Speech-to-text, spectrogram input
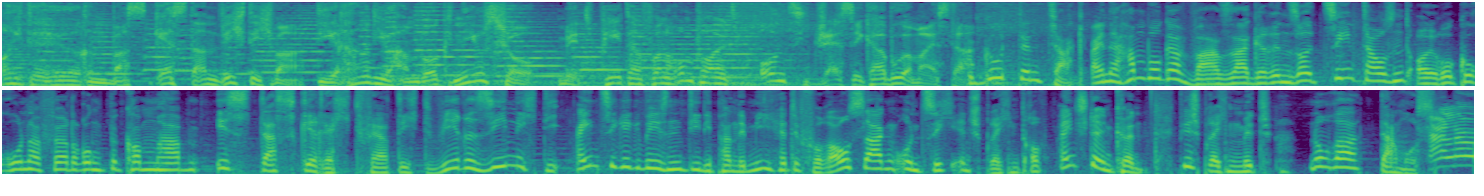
Heute hören, was gestern wichtig war. Die Radio Hamburg News Show mit Peter von Rumpold und Jessica Burmeister. Guten Tag. Eine Hamburger Wahrsagerin soll 10.000 Euro Corona-Förderung bekommen haben. Ist das gerechtfertigt? Wäre sie nicht die einzige gewesen, die die Pandemie hätte voraussagen und sich entsprechend darauf einstellen können? Wir sprechen mit Nora Damus. Hallo.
